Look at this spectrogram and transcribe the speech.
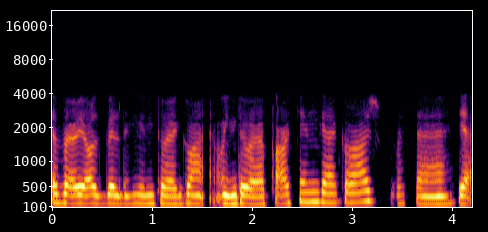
a very old building into a gra- into a parking uh, garage. But uh, yeah,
